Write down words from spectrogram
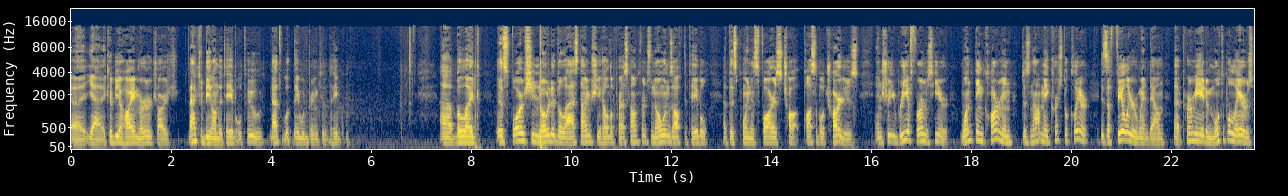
Uh, yeah, it could be a high murder charge. That could be on the table too. That's what they would bring to the table. Uh, but like, as far as she noted the last time she held a press conference, no one's off the table at this point as far as possible charges, and she reaffirms here one thing Carmen does not make crystal clear is a failure went down that permeated multiple layers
